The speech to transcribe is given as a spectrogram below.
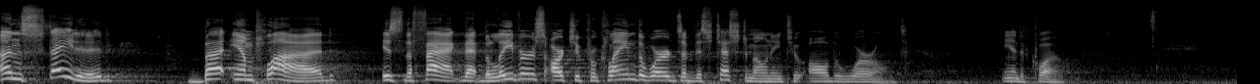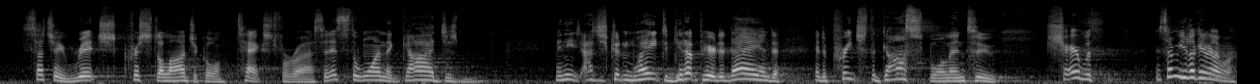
Unstated but implied is the fact that believers are to proclaim the words of this testimony to all the world. End of quote. Such a rich Christological text for us. And it's the one that God just, man, he, I just couldn't wait to get up here today and to, and to preach the gospel and to share with. And some of you looking at me like, well,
